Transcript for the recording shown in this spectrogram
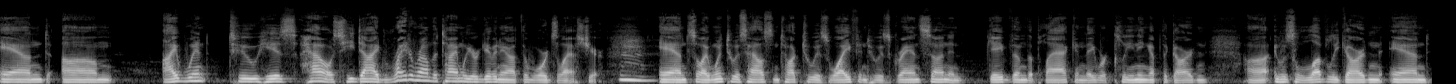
And um, I went to his house. He died right around the time we were giving out the awards last year. Hmm. And so I went to his house and talked to his wife and to his grandson and gave them the plaque, and they were cleaning up the garden. Uh, it was a lovely garden, and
